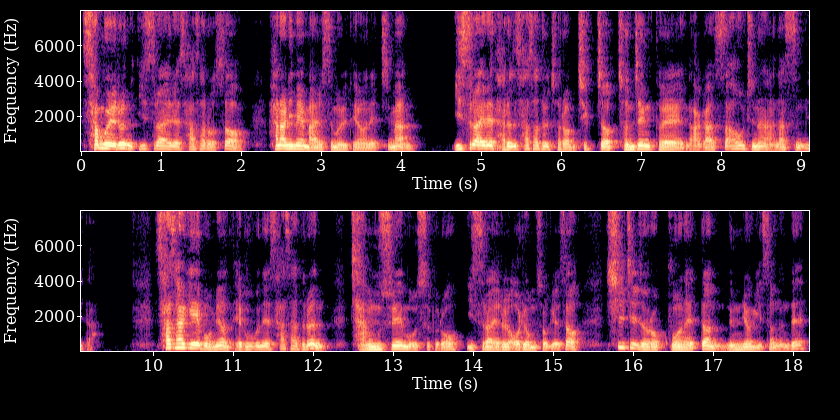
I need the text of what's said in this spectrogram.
사무엘은 이스라엘의 사사로서 하나님의 말씀을 대언했지만 이스라엘의 다른 사사들처럼 직접 전쟁터에 나가 싸우지는 않았습니다. 사사기에 보면 대부분의 사사들은 장수의 모습으로 이스라엘을 어려움 속에서 실질적으로 구원했던 능력이 있었는데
